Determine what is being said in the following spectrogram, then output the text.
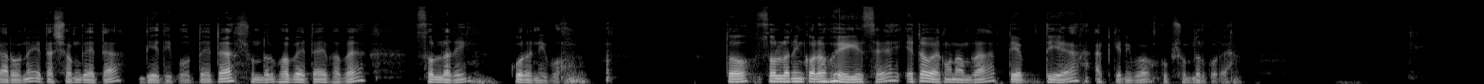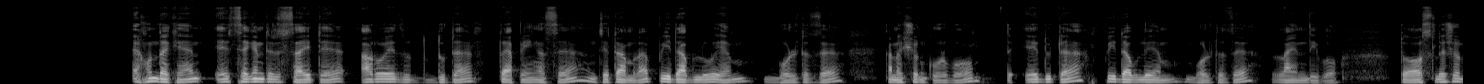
কারণে এটার সঙ্গে এটা দিয়ে দিব। তো এটা সুন্দরভাবে এটা এভাবে সোল্ডারিং করে নিব। তো সোল্ডারিং করা হয়ে গেছে। এটাও এখন আমরা টেপ দিয়ে আটকে নিব খুব সুন্দর করে। এখন দেখেন, এই সেকেন্ডারি সাইটে আরও এই দুটা ট্যাপিং আছে, যেটা আমরা পিডাব্লিউ এম ভোল্টেজে কানেকশন করব। তো এই দুটা পিডাব্লিউ এম ভোল্টেজে লাইন দিব। তো অসলেশন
